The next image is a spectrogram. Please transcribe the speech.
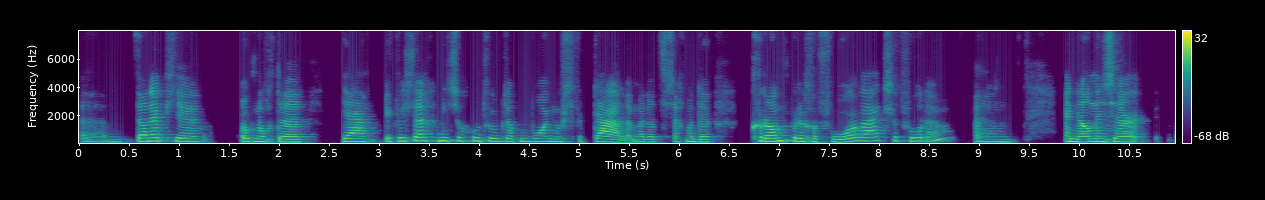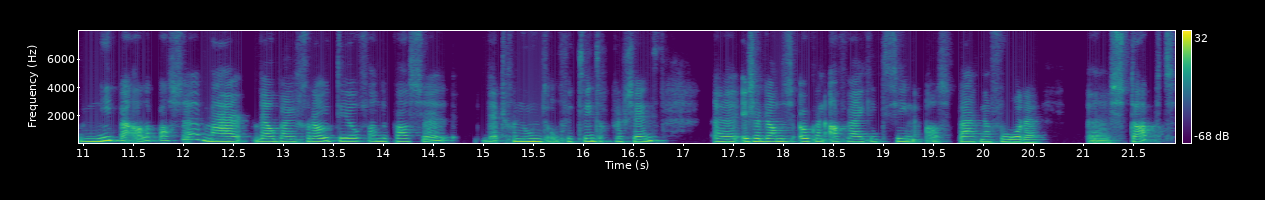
Um, dan heb je ook nog de, ja, ik wist eigenlijk niet zo goed hoe ik dat mooi moest vertalen, maar dat is zeg maar de kramperige voorwaartse vorm. Um, en dan is er niet bij alle passen, maar wel bij een groot deel van de passen, werd genoemd ongeveer 20 procent, uh, is er dan dus ook een afwijking te zien als het paard naar voren uh, stapt.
